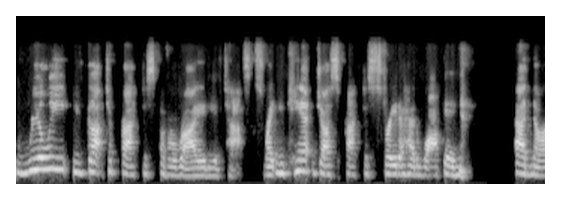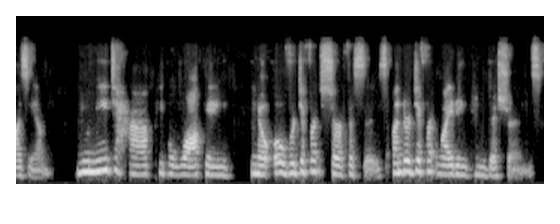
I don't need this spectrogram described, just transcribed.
really you've got to practice a variety of tasks, right? You can't just practice straight ahead walking ad nauseum. You need to have people walking you know, over different surfaces, under different lighting conditions,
